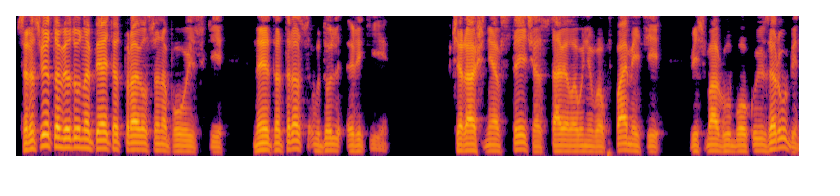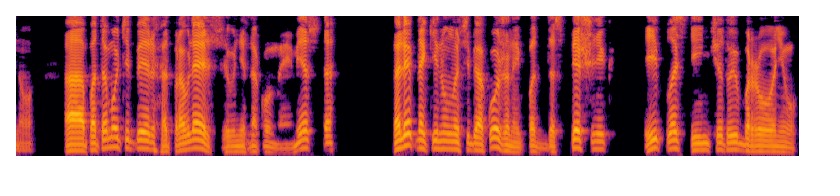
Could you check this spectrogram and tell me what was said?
С рассветом ведун опять отправился на поиски, на этот раз вдоль реки. Вчерашняя встреча оставила у него в памяти весьма глубокую зарубину, а потому теперь, отправляясь в незнакомое место, Олег накинул на себя кожаный поддоспешник и пластинчатую броню,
